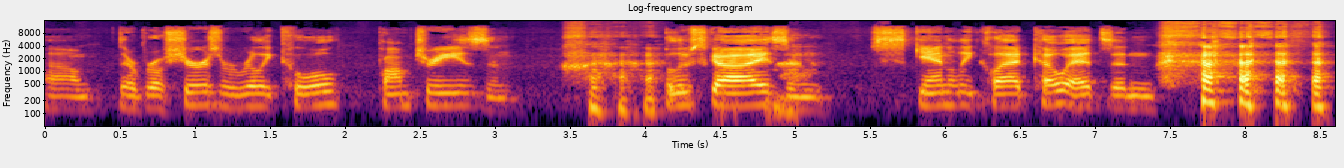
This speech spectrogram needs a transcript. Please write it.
um, their brochures were really cool: palm trees and blue skies and scantily clad co-eds. And that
